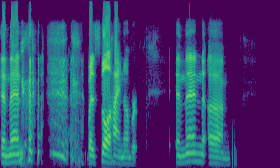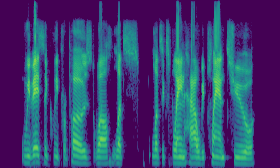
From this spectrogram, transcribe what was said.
And then, but it's still a high number. And then um, we basically proposed, well, let's let's explain how we plan to,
